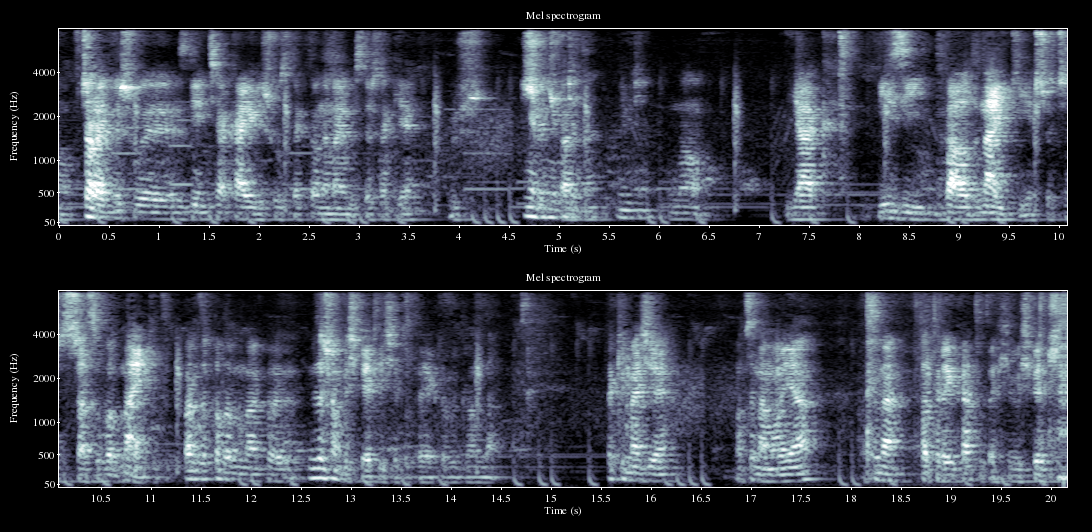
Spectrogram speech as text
No, wczoraj wyszły zdjęcia Kyrie szóstek, to one mają być też takie już Nie trzy nie czwarte. widziałem. Nie widziałem. No, jak Easy 2 od Nike, jeszcze z czasów od Nike. To bardzo podobna, zresztą wyświetli się tutaj, jak to wygląda. W takim razie ocena moja, ocena Patryka, tutaj się wyświetla.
